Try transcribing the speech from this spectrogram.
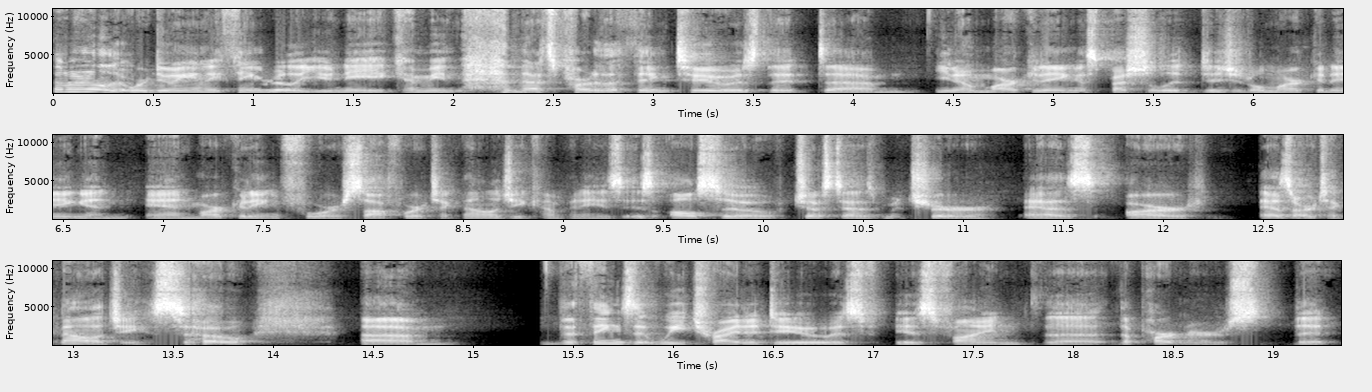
I don't know that we're doing anything really unique. I mean, that's part of the thing too, is that um, you know, marketing, especially digital marketing and and marketing for software technology companies, is also just as mature as our as our technology. So um, the things that we try to do is is find the the partners that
